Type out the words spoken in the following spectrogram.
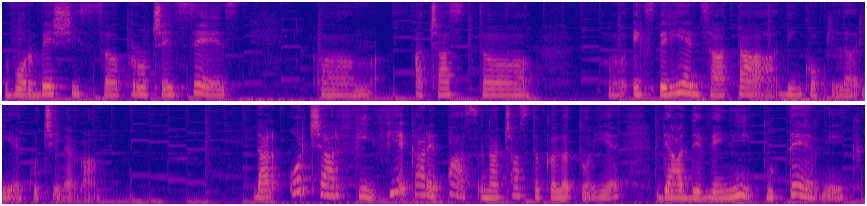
vorbești și să procesezi um, această uh, experiența ta din copilărie cu cineva. Dar orice ar fi, fiecare pas în această călătorie de a deveni puternic,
